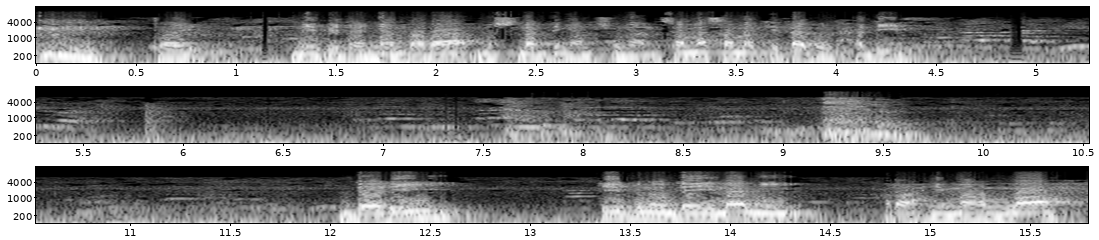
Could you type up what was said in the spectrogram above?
Baik, ini bedanya antara musnad dengan sunan. Sama-sama kitabul hadis. Dari Ibnu Dailami rahimahullah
